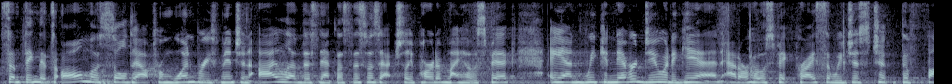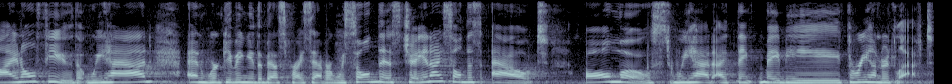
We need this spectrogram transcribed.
something that's almost sold out from one brief mention. I love this necklace. This was actually part of my host pick, and we can never do it again at our host pick price, so we just took the final few that we had, and we're giving you the best price ever. We sold this, Jay and I sold this out out almost, we had, I think, maybe 300 left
